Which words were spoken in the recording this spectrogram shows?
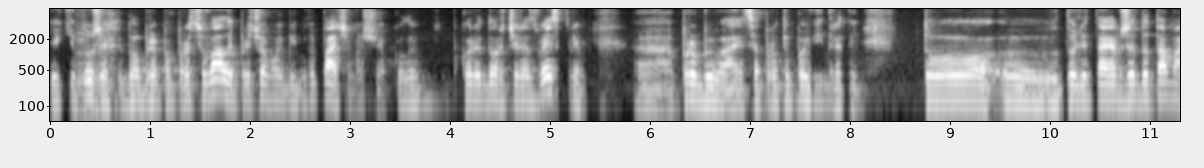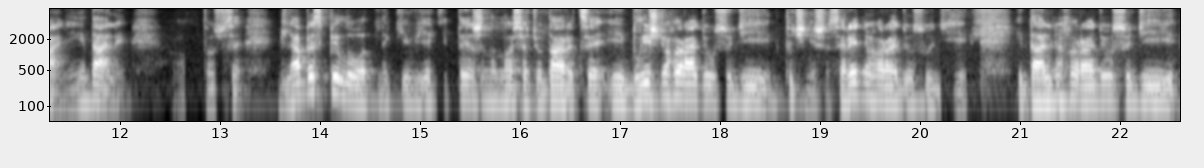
які дуже добре попрацювали. Причому ми бачимо, що коли коридор через весь Крим е, пробивається протиповітряний, то е, долітає вже до Тамані і далі. Тож все. Для безпілотників, які теж наносять удари, це і ближнього радіусу дії, точніше, середнього радіусу дії, і дальнього радіусу дії.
